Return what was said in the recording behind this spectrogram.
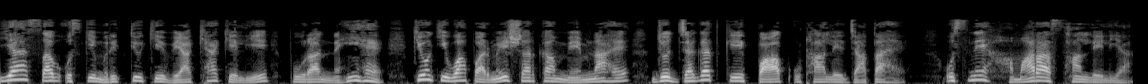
यह सब उसकी मृत्यु की व्याख्या के लिए पूरा नहीं है, क्योंकि वह परमेश्वर का मेमना है जो जगत के पाप उठा ले जाता है। उसने हमारा स्थान ले लिया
